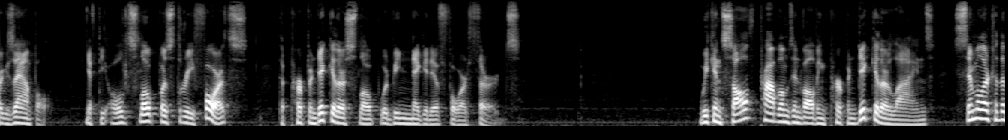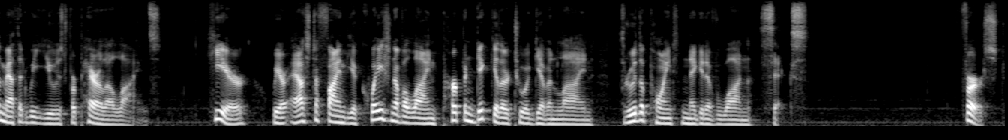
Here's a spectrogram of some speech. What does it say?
example, if the old slope was 3 fourths, the perpendicular slope would be negative 4 thirds. We can solve problems involving perpendicular lines similar to the method we used for parallel lines. Here, we are asked to find the equation of a line perpendicular to a given line through the point negative 1, 6. First,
